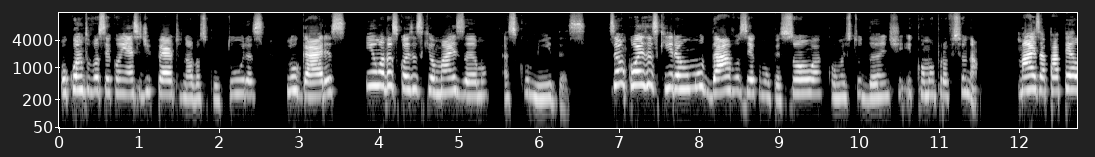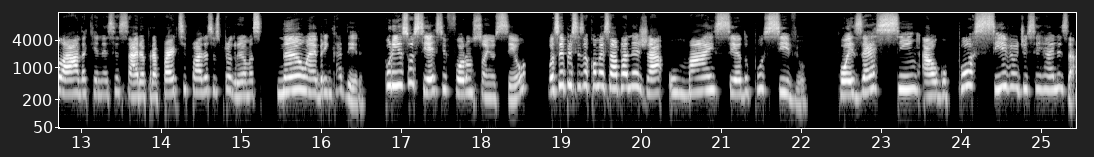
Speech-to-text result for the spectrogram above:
o quanto você conhece de perto novas culturas, lugares e uma das coisas que eu mais amo, as comidas. São coisas que irão mudar você como pessoa, como estudante e como profissional mas a papelada que é necessária para participar desses programas não é brincadeira. Por isso, se esse for um sonho seu, você precisa começar a planejar o mais cedo possível, pois é sim algo possível de se realizar.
